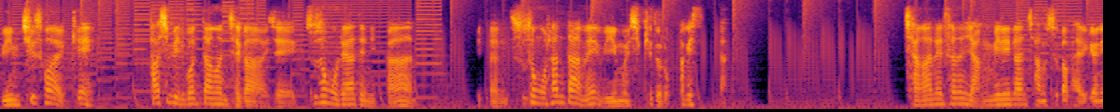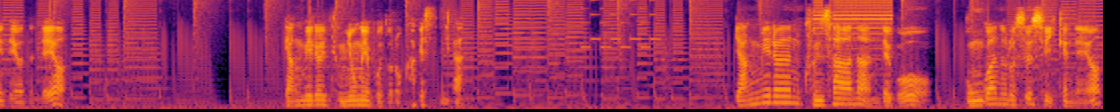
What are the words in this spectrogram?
위임 취소할게. 41번 땅은 제가 이제 수송을 해야 되니까 일단 수송을 한 다음에 위임을 시키도록 하겠습니다. 장안에서는 양밀이란 장수가 발견이 되었는데요. 양밀을 등용해 보도록 하겠습니다. 양밀은 군사는 안 되고 문관으로 쓸 수 있겠네요.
